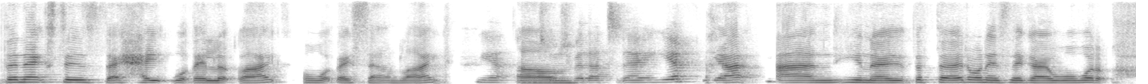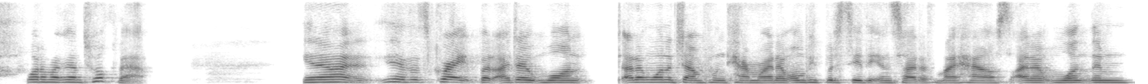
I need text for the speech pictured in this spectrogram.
The next is they hate what they look like or what they sound like. Yeah, I um, talked about that today. Yep. Yeah, and you know the third one is they go, well, what what am I going to talk about? You know, yeah, that's great, but I don't want I don't want to jump on camera. I don't want people to see the inside of my house. I don't want them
